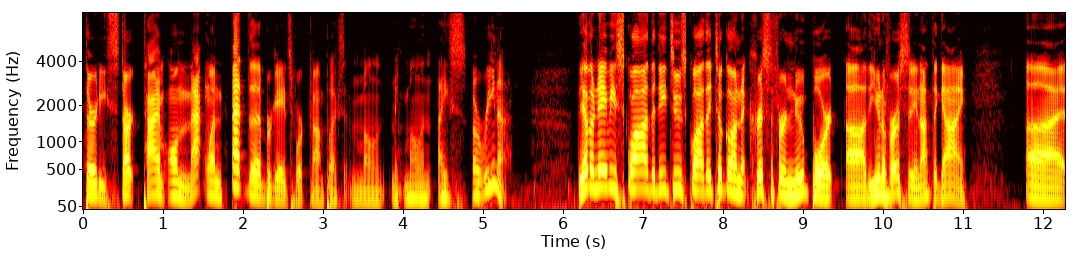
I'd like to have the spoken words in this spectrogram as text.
30 start time on that one at the Brigade Sport Complex at McMullen, McMullen Ice Arena. The other Navy squad, the D2 squad, they took on Christopher Newport, uh, the university, not the guy. Uh,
